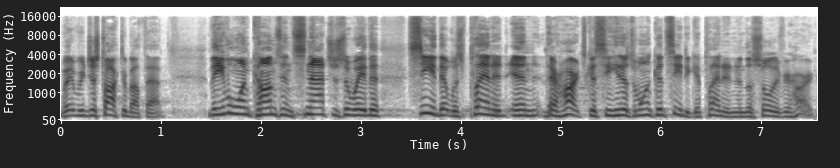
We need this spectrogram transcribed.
We just talked about that. The evil one comes and snatches away the seed that was planted in their hearts because, see, he doesn't want good seed to get planted in the soul of your heart.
